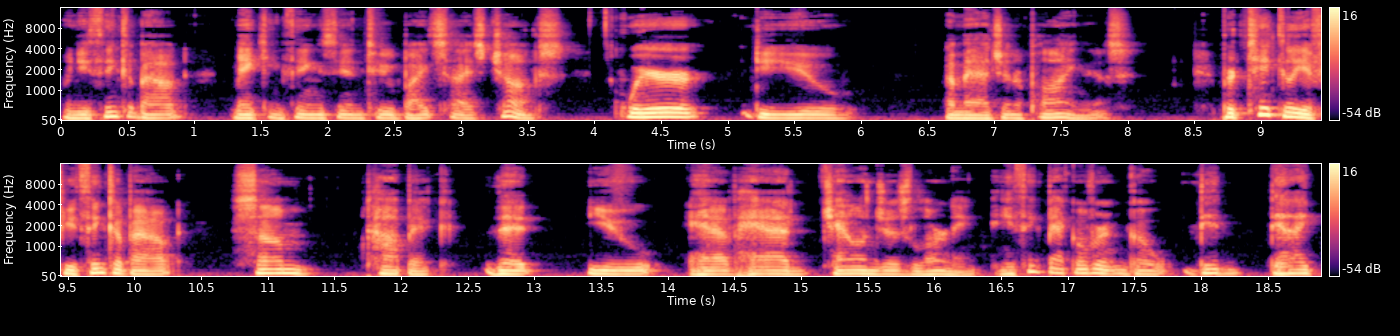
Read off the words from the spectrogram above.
when you think about making things into bite sized chunks, where do you imagine applying this? Particularly if you think about some topic that you have had challenges learning. And you think back over it and go, did, did I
